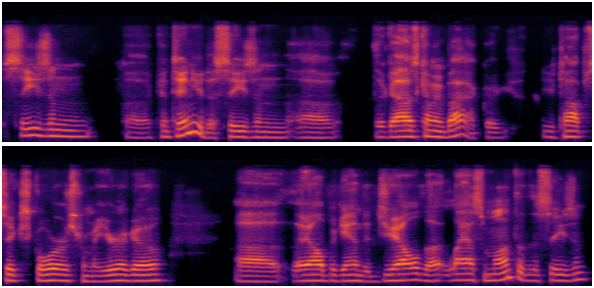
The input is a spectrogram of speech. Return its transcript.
season uh, continue to season uh, the guys coming back your top six scorers from a year ago. Uh, they all began to gel the last month of the season.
